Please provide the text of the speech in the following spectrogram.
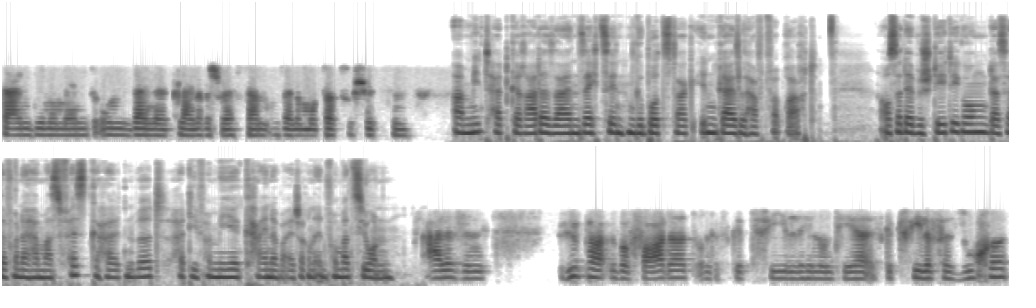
da in dem Moment, um seine kleinere Schwestern und seine Mutter zu schützen. Amit hat gerade seinen 16. Geburtstag in Geiselhaft verbracht. Außer der Bestätigung, dass er von der Hamas festgehalten wird, hat die Familie keine weiteren Informationen. Alle sind hyper überfordert und es gibt viel hin und her. Es gibt viele Versuche,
